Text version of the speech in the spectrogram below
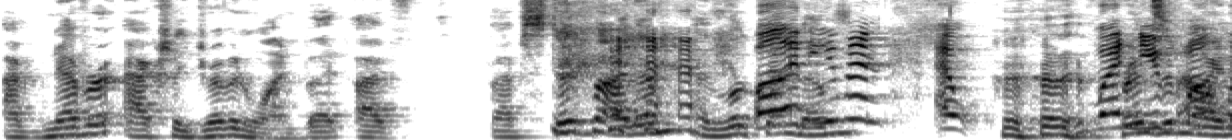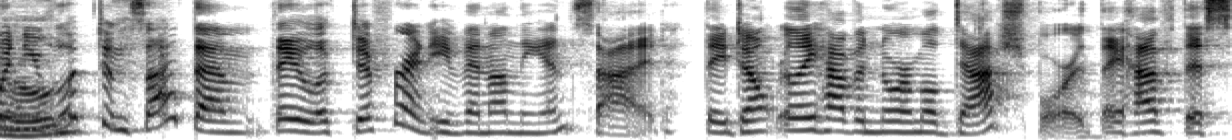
I've never actually driven one, but I've I've stood by them and looked Well, at them. Well, and even uh, when you've mine when you've looked inside them, they look different even on the inside. They don't really have a normal dashboard. They have this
